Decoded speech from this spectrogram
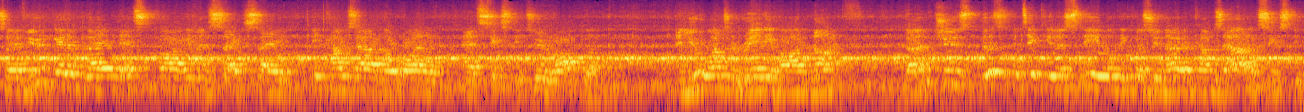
So if you get a blade, let's for argument's sake say it comes out of the oil at 62 Rockwell, and you want a really hard knife. Don't choose this particular steel because you know it comes out at 62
